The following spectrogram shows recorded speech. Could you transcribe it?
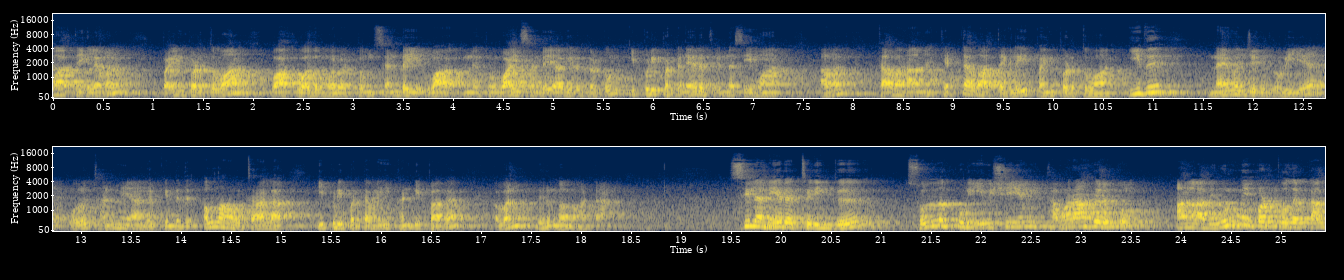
வார்த்தைகளை அவன் பயன்படுத்துவான். வாக்குவாதம் வரட்டும் சண்டை வா வாய் சண்டையாக இருக்கட்டும் இப்படிப்பட்ட நேரத்தில் என்ன செய்வான்? அவன் தவறான கெட்ட வார்த்தைகளை பயன்படுத்துவான். இது நைவஞ்சகத்துடைய ஒரு தன்மையாக இருக்கின்றது. அல்லாஹு தாலா இப்படிப்பட்டவனை கண்டிப்பாக அவன் விரும்ப மாட்டான். சில நேரத்தில் இங்கு சொல்லக்கூடிய விஷயம் தவறாக இருக்கும். ஆனால் அதை உண்மைப்படுத்துவதற்காக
